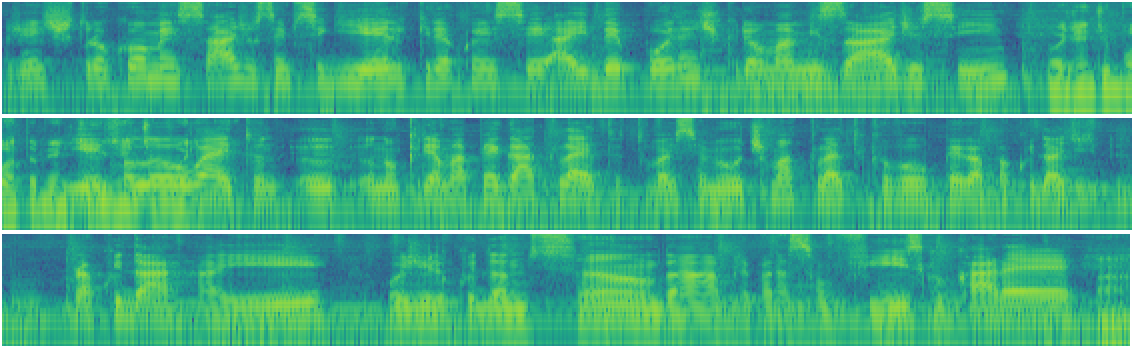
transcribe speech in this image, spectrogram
a gente trocou mensagem, eu sempre segui ele, queria conhecer. Aí depois a gente criou uma amizade, assim, Pô, gente boa também. e ele falou, ué, tu- eu, eu não queria mais pegar atleta, tu vai ser meu último atleta que eu vou pegar pra cuidar de. para cuidar. Aí hoje ele cuida da nutrição, da preparação física, o cara é. Ah,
